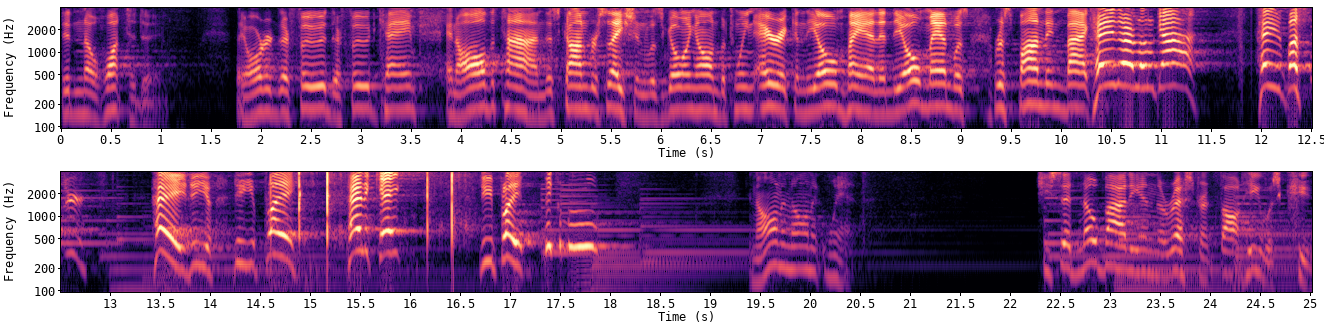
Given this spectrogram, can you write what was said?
didn't know what to do. They ordered their food, their food came, and all the time this conversation was going on between Eric and the old man, and the old man was responding back, Hey there, little guy. Hey, Buster. Hey, do you, do you play patty cake? Do you play peekaboo? And on and on it went. She said nobody in the restaurant thought he was cute.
